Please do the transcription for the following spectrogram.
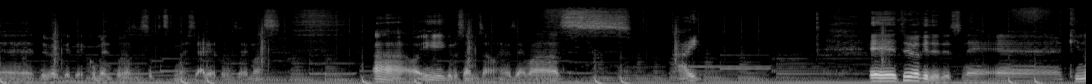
えー、というわけでコメントが早速つきましてありがとうございます。ああ、イーグルサムさんおはようございます。はい。えー、というわけでですね、えー、昨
